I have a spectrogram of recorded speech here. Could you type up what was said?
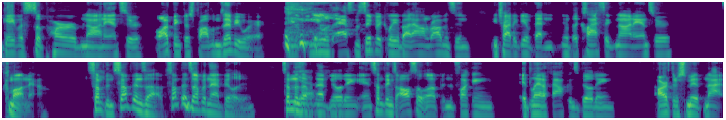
gave a superb non-answer. Oh, I think there's problems everywhere. he was asked specifically about Allen Robinson. He tried to give that you know, the classic non-answer. Come on now, something something's up. Something's up in that building. Something's yeah. up in that building, and something's also up in the fucking Atlanta Falcons building. Arthur Smith not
